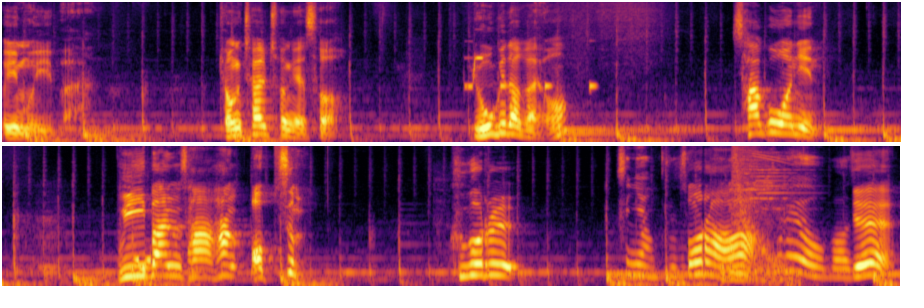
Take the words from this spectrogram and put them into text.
의무 위반. 경찰청에서 여기다가요. 사고 원인 위반 사항 없음. 그거를 그냥. 써라. 그래요 맞아. 예,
